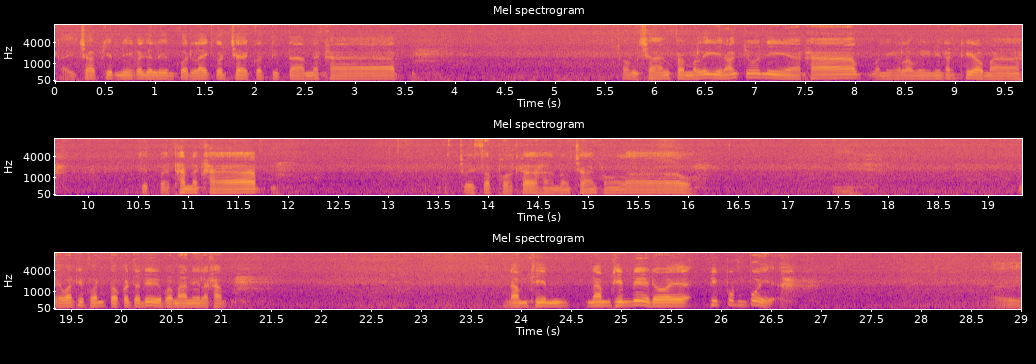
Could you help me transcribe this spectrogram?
ใครชอบคลิปนี้ก็อย่าลืมกดไลค์ กดแชร์ กดติดตามนะครับ ช่องช้างแฟมิลี่น้องจูเนียครับ วันนี้เรามีนักเที่ยวมาเจ็ดแปดท่านนะครับ ช่วยซัพพอร์ตค่าอาหารน้องช้างของเราในวันที่ฝนตกก็จะดื้อประมาณนี้แหละครับนำทีมนำทีมดื้อโดยพี่ปุ้มปุ้ยเออ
